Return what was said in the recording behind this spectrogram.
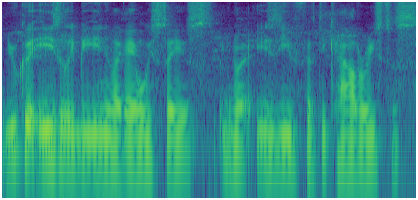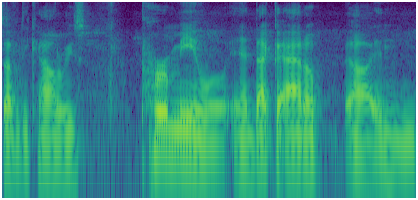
you could easily be eating like I always say is you know easy 50 calories to 70 calories per meal, and that could add up uh, and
